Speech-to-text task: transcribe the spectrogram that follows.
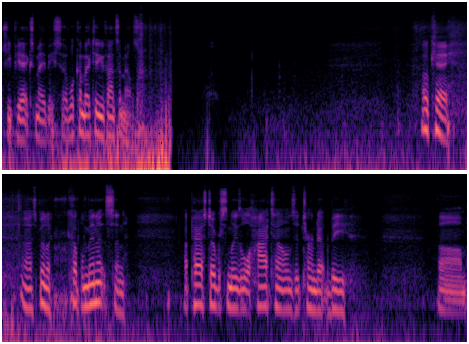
GPX maybe. So we'll come back to you and find something else. Okay, uh, it's been a couple minutes, and I passed over some of these little high tones. It turned out to be um,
